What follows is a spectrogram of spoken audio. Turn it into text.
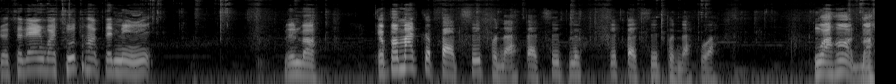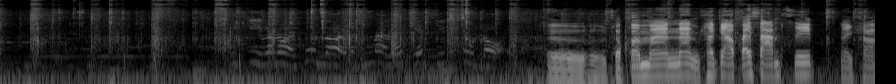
ก็แสดงว่าชุดฮอตจะหนี้เป็นบ่ก็ประมาณเกับแปดสิบพุ่นนะแปดสิบหรือเจ็ดแปดสิบพุ่นนะว่าว่าฮอดบ่ เออก็ประมาณนั่นเขาจะเอาไปสามสิบให้เขา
